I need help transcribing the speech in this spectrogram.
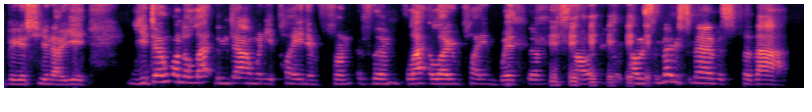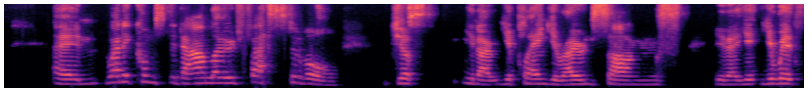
because you know you you don't want to let them down when you're playing in front of them, let alone playing with them. So I was the most nervous for that. And when it comes to Download Festival, just, you know, you're playing your own songs, you know, you're with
